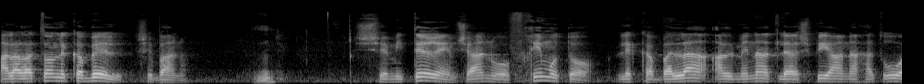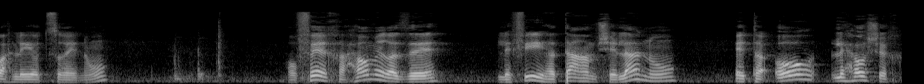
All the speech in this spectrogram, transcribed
על הרצון לקבל שבנו. שמטרם שאנו הופכים אותו לקבלה על מנת להשפיע נחת רוח ליוצרנו, הופך החומר הזה, לפי הטעם שלנו, את האור לחושך,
